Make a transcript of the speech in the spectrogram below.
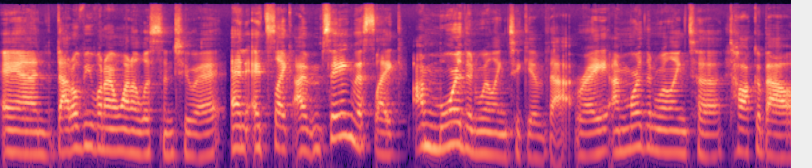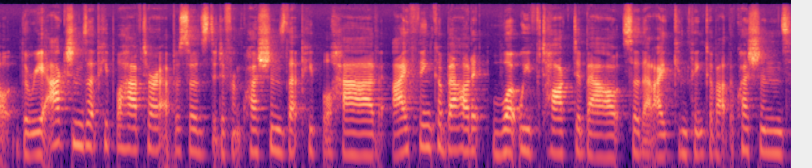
And that'll be when I want to listen to it. And it's like, I'm saying this like, I'm more than willing to give that, right? I'm more than willing to talk about the reactions that people have to our episodes, the different questions that people have. I think about it, what we've talked about, so that I can think about the questions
